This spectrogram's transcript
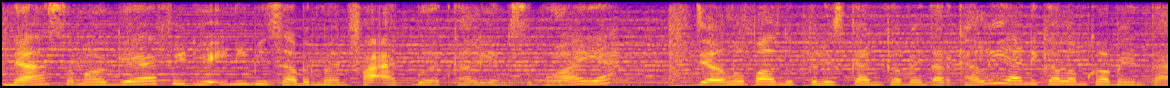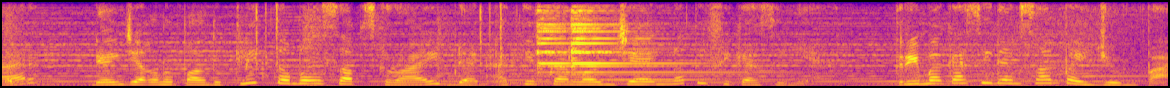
Nah, semoga video ini bisa bermanfaat buat kalian semua ya. Jangan lupa untuk tuliskan komentar kalian di kolom komentar. Dan jangan lupa untuk klik tombol subscribe dan aktifkan lonceng notifikasinya. Terima kasih dan sampai jumpa.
